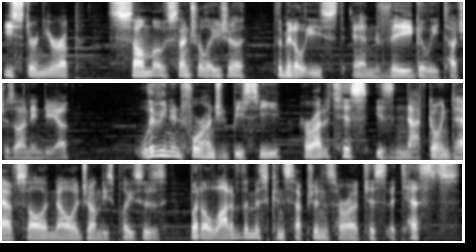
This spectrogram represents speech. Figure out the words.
Eastern Europe, some of Central Asia, the Middle East, and vaguely touches on India. Living in 400 BC, Herodotus is not going to have solid knowledge on these places, but a lot of the misconceptions Herodotus attests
